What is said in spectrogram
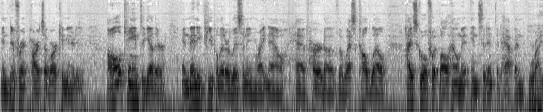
in different parts of our community. All came together, and many people that are listening right now have heard of the West Caldwell High School football helmet incident that happened Right.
